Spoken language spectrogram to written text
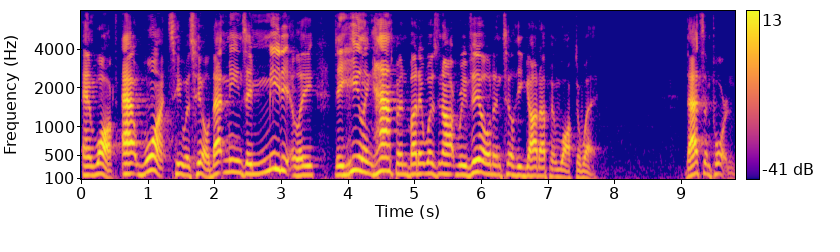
and walked. At once he was healed. That means immediately the healing happened, but it was not revealed until he got up and walked away. That's important.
